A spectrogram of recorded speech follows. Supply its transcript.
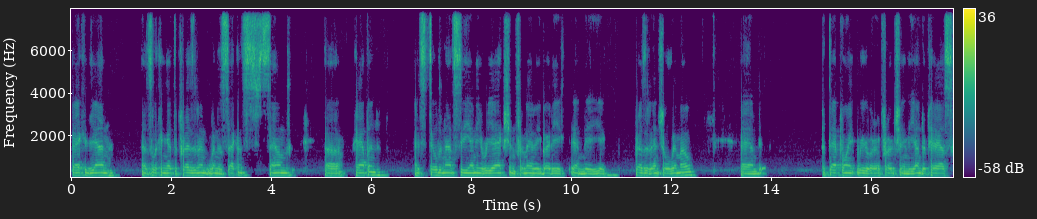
back again. I was looking at the president when the second sound uh, happened. I still did not see any reaction from anybody in the presidential limo. And at that point, we were approaching the underpass,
